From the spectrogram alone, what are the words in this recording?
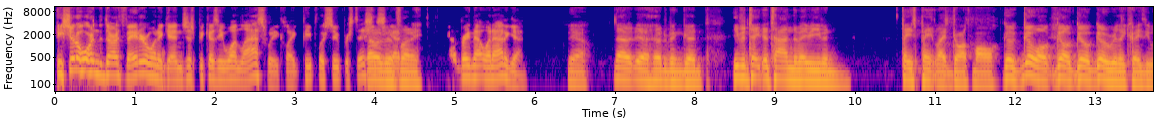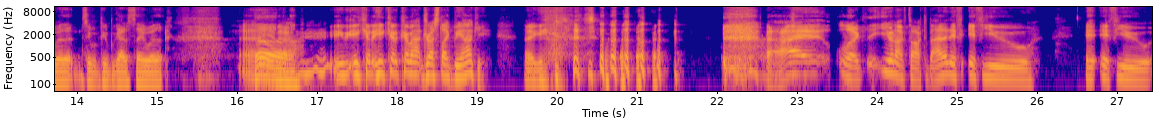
he should have worn the Darth Vader one again just because he won last week. Like people are superstitious. That would have been funny. Bring that one out again. Yeah, that yeah, that would have been good. Even take the time to maybe even face paint like Darth Maul. Go go go go go really crazy with it and see what people got to say with it. Uh, uh, you know, he, he could he could have come out dressed like Bianchi. Like, I look, you and I've talked about it. If if you if you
